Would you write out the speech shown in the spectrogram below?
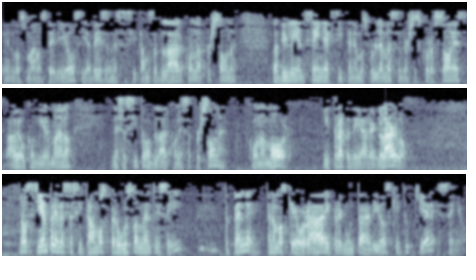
en las manos de Dios y a veces necesitamos hablar con la persona. La Biblia enseña que si tenemos problemas en nuestros corazones, algo con mi hermano, necesito hablar con esa persona con amor y trata de arreglarlo. No siempre necesitamos, pero usualmente sí. Depende. Tenemos que orar y preguntar a Dios qué tú quieres, Señor.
